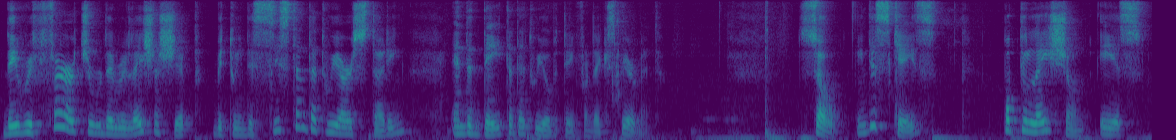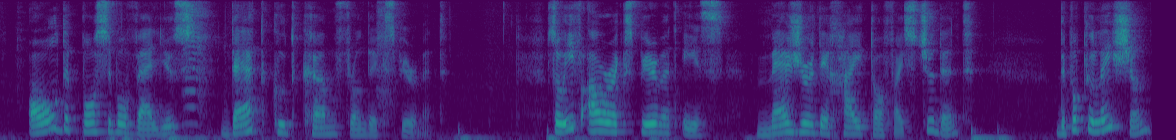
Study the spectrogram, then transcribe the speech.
they refer to the relationship between the system that we are studying and the data that we obtain from the experiment. So in this case, population is all the possible values that could come from the experiment. So if our experiment is measure the height of a student, the population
